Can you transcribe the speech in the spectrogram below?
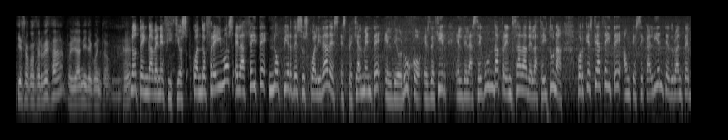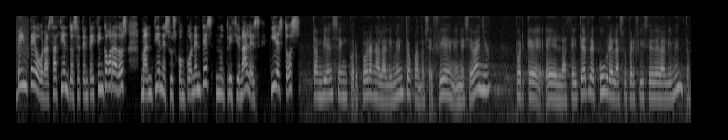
Y eso con cerveza, pues ya ni te cuento. ¿eh? no tenga beneficios. Cuando freímos, el aceite no pierde sus cualidades, especialmente el de orujo, es decir, el de la segunda prensada de la aceituna, porque este aceite, aunque se caliente durante 20 horas a 175 grados, mantiene sus componentes nutricionales y estos También se incorporan al alimento cuando se fríen en ese baño, porque el aceite recubre la superficie del alimento.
